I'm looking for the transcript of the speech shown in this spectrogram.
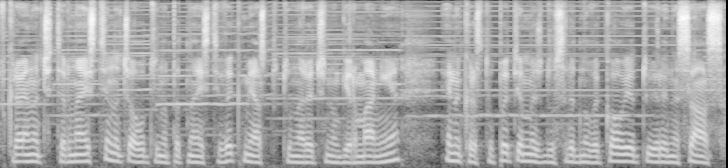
В края на 14 началото на 15 век мястото, наречено Германия, е на кръстопътя между средновековието и Ренесанса.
